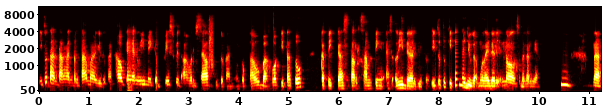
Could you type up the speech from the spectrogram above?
itu tantangan pertama gitu kan how can we make a peace with ourselves gitu kan untuk tahu bahwa kita tuh ketika start something as a leader gitu, itu tuh kita Hmm. juga mulai dari nol sebenarnya. Hmm. Nah,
